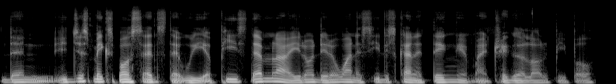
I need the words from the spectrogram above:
then it just makes more sense that we appease them lah. You know, they don't want to see this kind of thing. It might trigger a lot of people.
